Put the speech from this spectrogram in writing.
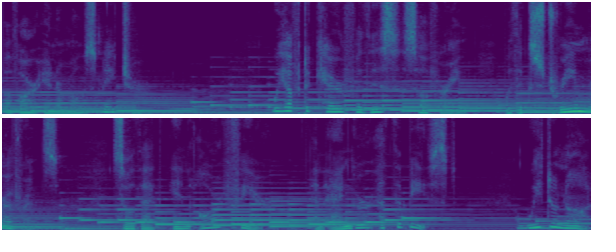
of our innermost nature. We have to care for this suffering with extreme reverence so that in our fear and anger at the beast, we do not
